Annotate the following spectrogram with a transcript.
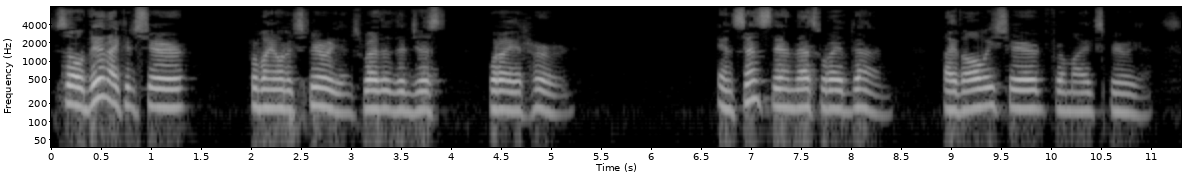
So then I could share from my own experience rather than just what I had heard. And since then, that's what I've done. I've always shared from my experience.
